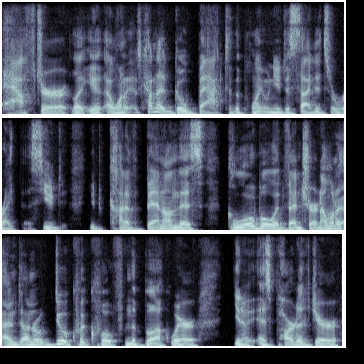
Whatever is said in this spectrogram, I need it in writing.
after like i want to kind of go back to the point when you decided to write this. You'd you'd kind of been on this global adventure and i want to, do a quick quote from the book where you know, as part of your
